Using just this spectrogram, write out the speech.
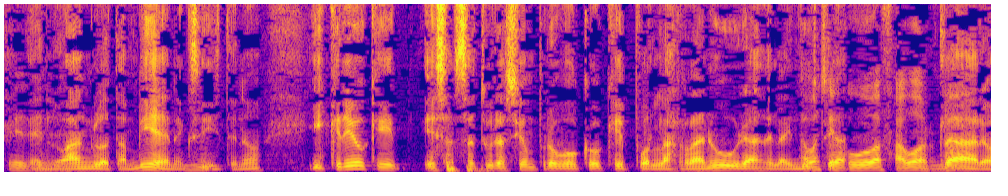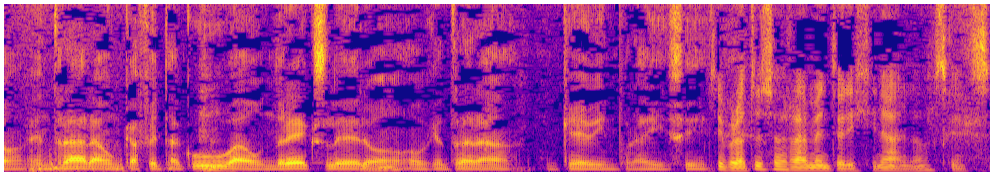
Sí, en lo anglo también existe, ¿no? Y creo que esa saturación provocó que por las ranuras de la A vos te industria jugó a favor, ¿no? Claro, entrar a un Café Tacuba, o un Drexler, o, o que entrara Kevin por ahí, sí. Sí, pero tú sos realmente original, ¿no? Se Sí.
